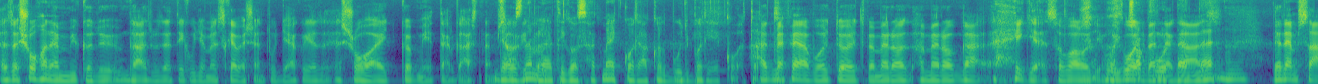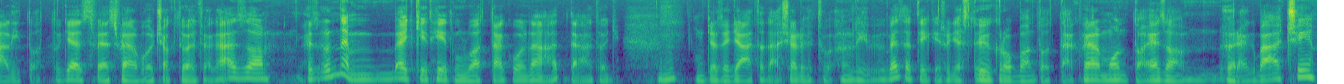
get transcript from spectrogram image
ez a soha nem működő gázvezeték, ugye, mert ezt kevesen tudják, hogy ez, ez soha egy köbméter gázt nem De szállított. az nem lehet igaz, hát mekkorákat bugybarékoltat. Hát mert fel volt töltve, mert a, mert a gáz, igen, szóval, hogy, hogy volt benne volt gáz, benne. De nem szállított. Ugye ez, ez fel volt csak töltve gázzal, ez nem egy-két hét múlva adták volna át, tehát, hogy, mm. hogy ez egy átadás előtt lévő vezeték, és hogy ezt ők robbantották fel, mondta ez a öreg bácsi,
